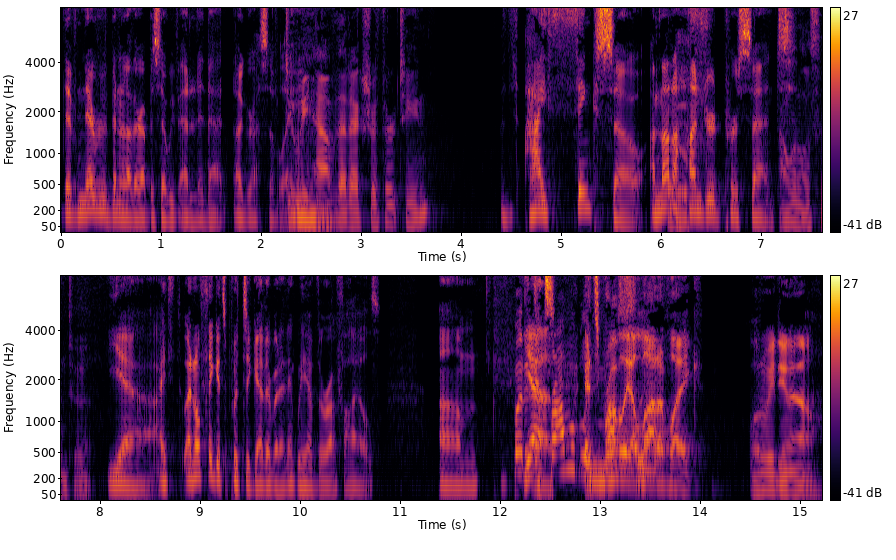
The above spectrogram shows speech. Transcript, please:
there've never been another episode we've edited that aggressively. Do we have that extra 13? I think so. I'm not Oof. hundred percent. I want to listen to it. Yeah, I I don't think it's put together, but I think we have the raw files. Um, But Yeah. it's probably it's probably a lot of like, what do we do now?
